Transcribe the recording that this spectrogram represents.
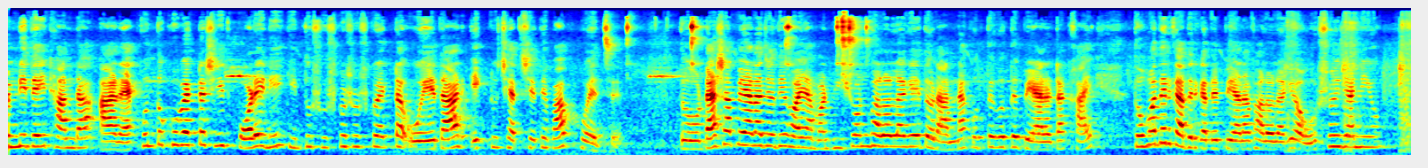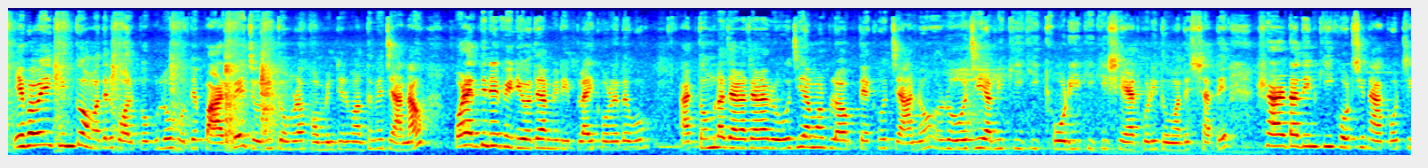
এমনিতেই ঠান্ডা, আর এখন তো খুব একটা শীত পড়েনি, কিন্তু শুষ্ক শুষ্ক একটা ওয়েদার একটু স্যাঁতসেঁতে ভাব হয়েছে। তো ডাসা পেয়ারা যদি হয়, আমার ভীষণ ভালো লাগে। তো রান্না করতে করতে পেয়ারাটা খাই। তোমাদের কাদের কাদের পেয়ারা ভালো লাগে অবশ্যই জানিও। এভাবেই কিন্তু আমাদের গল্পগুলো হতে পারবে যদি তোমরা কমেন্টের মাধ্যমে জানাও। পরের দিনের ভিডিওতে আমি রিপ্লাই করে দেবো। আর তোমরা যারা যারা রোজই আমার ব্লগ দেখো, জানো রোজই আমি কি কি করি, কি কি শেয়ার করি তোমাদের সাথে। সারাটা দিন কি করছি, না করছি,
